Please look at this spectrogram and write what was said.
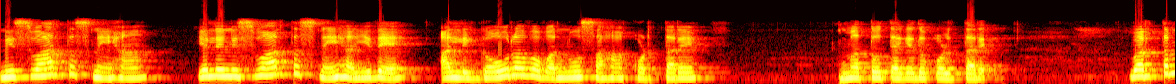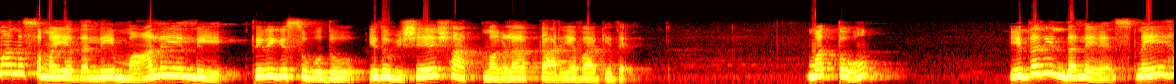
ನಿಸ್ವಾರ್ಥ ಸ್ನೇಹ, ಎಲ್ಲಿ ನಿಸ್ವಾರ್ಥ ಸ್ನೇಹ ಇದೆ, ಅಲ್ಲಿ ಗೌರವವನ್ನು ಸಹ ಕೊಡ್ತಾರೆ ಮತ್ತು ತೆಗೆದುಕೊಳ್ತಾರೆ. ವರ್ತಮಾನ ಸಮಯದಲ್ಲಿ ಮಾಲೆಯಲ್ಲಿ ತಿರುಗಿಸುವುದು ಇದು ವಿಶೇಷ ಆತ್ಮಗಳ ಕಾರ್ಯವಾಗಿದೆ. ಮತ್ತು ಇದರಿಂದಲೇ ಸ್ನೇಹ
